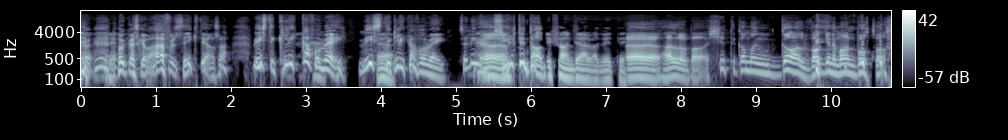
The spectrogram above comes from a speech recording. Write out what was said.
Dere skal være forsiktige, altså. Hvis det klikker for meg, hvis Ja. det klikker for meg, så ligger det en syltynt. Fy faen, det hadde vært vittig. Uh, Heller bare Shit, det kommer en gal, vaggende mann bort, hva?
